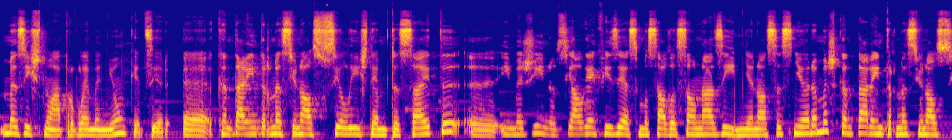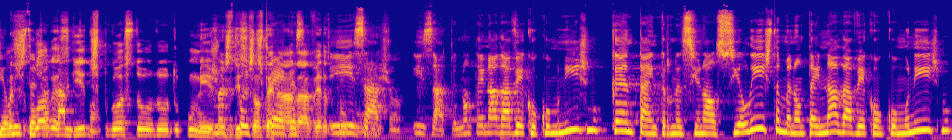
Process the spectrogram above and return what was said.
mas isto não há problema nenhum, quer dizer, uh, cantar internacional socialista é muito aceite. Uh, imagino se alguém fizesse uma saudação nazi, minha Nossa Senhora, mas cantar internacional socialista mas logo já está a seguir despegou-se do, do, do, comunismo, mas depois não tem nada a ver com exato, o comunismo. Exato, não tem nada a ver com o comunismo, canta a internacional socialista, mas não tem nada a ver com o comunismo.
